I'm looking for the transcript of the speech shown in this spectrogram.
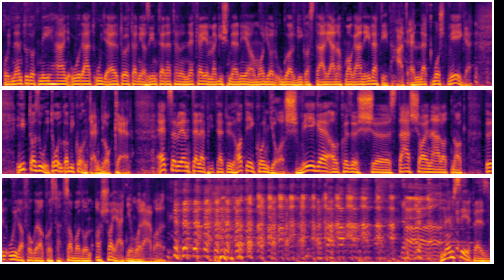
Hogy nem tudott néhány órát úgy eltölteni az interneten, hogy ne kelljen megismernie a magyar ugar gigasztárjának magánéletét? Hát ennek most vége. Itt az új Tóth Gabi Content Blocker. Egyszerűen telepíthető, hatékony, gyors. Vége a közös ö, sztár sajnálatnak. Ön újra foglalkozhat szabadon a saját nyomorával. Nem szép ez?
